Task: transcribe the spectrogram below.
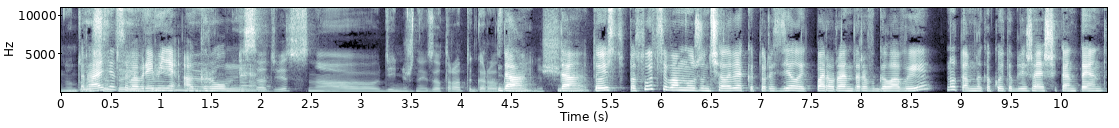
ну, то разница во времени время, огромная. И, соответственно, денежные затраты гораздо да, меньше. Да, то есть, по сути, вам нужен человек, который сделает пару рендеров головы, ну, там, на какой-то ближайший контент,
